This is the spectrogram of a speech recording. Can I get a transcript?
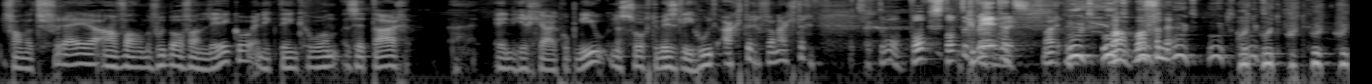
van het vrije aanvallende voetbal van Leco en ik denk gewoon, zet daar en hier ga ik opnieuw een soort Wesley Hood achter, van achter. Verdomme, Pop, stop Ik weet het, maar goed, goed, wat. Goed, goed, goed, goed, goed, goed,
